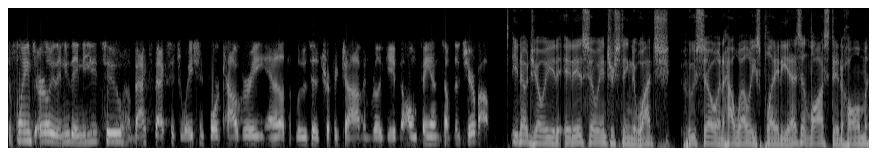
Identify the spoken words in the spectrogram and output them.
the Flames early. They knew they needed to a back-to-back situation for Calgary, and I thought the Blues did a terrific job and really gave the home fans something to cheer about. You know, Joey, it, it is so interesting to watch Husso and how well he's played. He hasn't lost at home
